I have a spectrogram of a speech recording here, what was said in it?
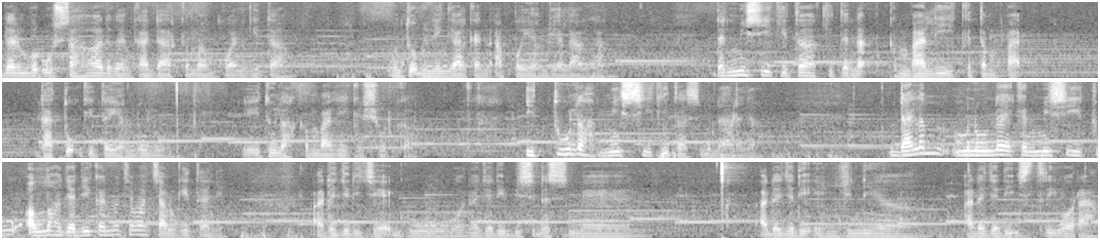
dan berusaha dengan kadar kemampuan kita untuk meninggalkan apa yang dia larang. Dan misi kita kita nak kembali ke tempat datuk kita yang dulu iaitulah kembali ke syurga. Itulah misi kita sebenarnya. Dalam menunaikan misi itu Allah jadikan macam-macam kita ni. Ada jadi cikgu ada jadi businessman ada jadi engineer ada jadi isteri orang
